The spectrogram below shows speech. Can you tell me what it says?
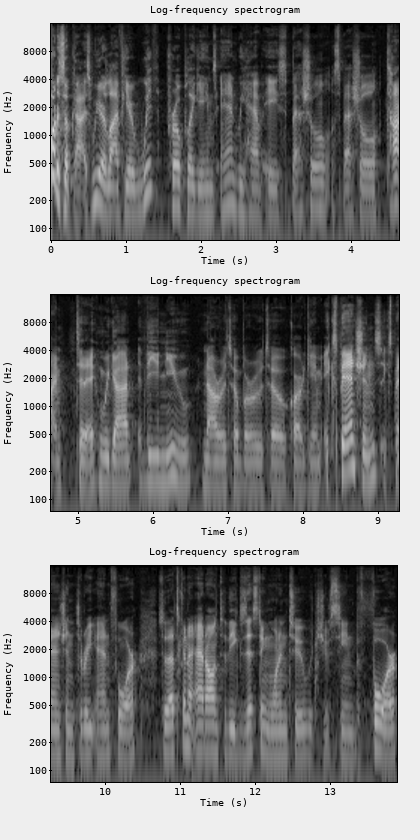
What is up, guys? We are live here with Pro Play Games, and we have a special, special time today. We got the new Naruto Boruto card game expansions, expansion 3 and 4. So that's going to add on to the existing 1 and 2, which you've seen before.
